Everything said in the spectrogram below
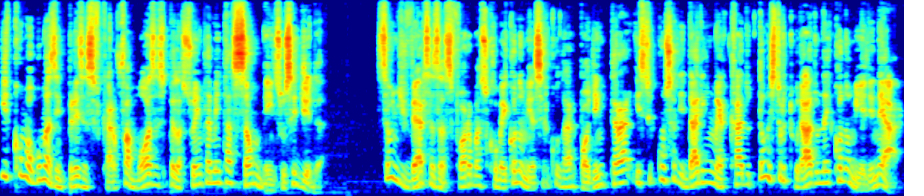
e como algumas empresas ficaram famosas pela sua implementação bem-sucedida. São diversas as formas como a economia circular pode entrar e se consolidar em um mercado tão estruturado na economia linear.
